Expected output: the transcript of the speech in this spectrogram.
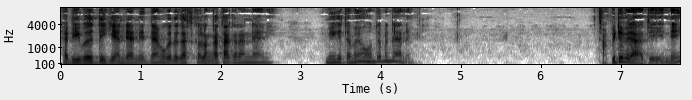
හැපි බර්ත්ඩේ කියන්න යන්නෙත් නෑ මොකද ගස් කලන් කතා කරන්නේ නෑනේ. මේක තමයි හොඳම දැන. අපිට වෙලා තියෙන්නේ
